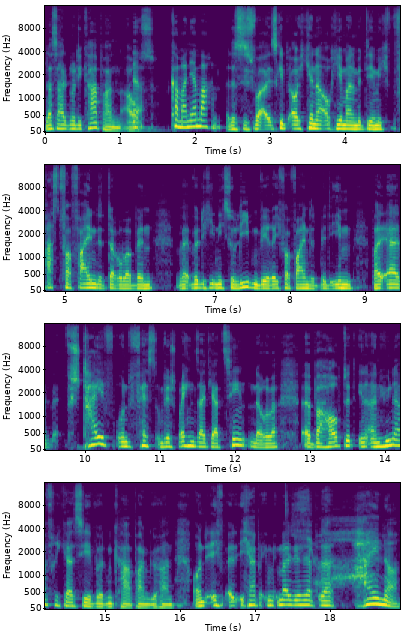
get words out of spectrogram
lasse halt nur die Kapern Ja, aus. Kann man ja machen. Das ist, es gibt auch, ich kenne auch jemanden, mit dem ich fast verfeindet darüber bin. Würde ich ihn nicht so lieben, wäre ich verfeindet mit ihm, weil er steif und fest, und wir sprechen seit Jahrzehnten darüber, äh, behauptet, in ein Hühnerfrikassee würden Kapern gehören. Und ich, ich habe ihm immer gesagt, Heiner,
